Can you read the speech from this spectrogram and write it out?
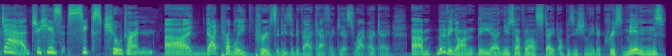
dad to his six children. Uh, that probably proves that he's a devout Catholic. Yes, right. Okay. Um, moving on, the uh, New South Wales State Opposition Leader Chris Minns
